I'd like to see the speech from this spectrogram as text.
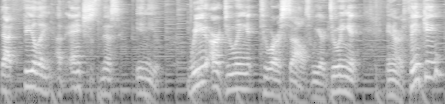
that feeling of anxiousness in you. We are doing it to ourselves. We are doing it in our thinking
